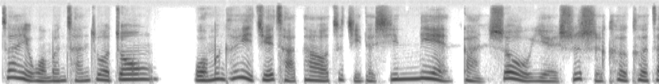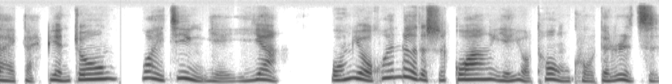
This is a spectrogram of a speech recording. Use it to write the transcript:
在我们禅坐中，我们可以觉察到自己的心念感受，也时时刻刻在改变中。外境也一样，我们有欢乐的时光，也有痛苦的日子；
